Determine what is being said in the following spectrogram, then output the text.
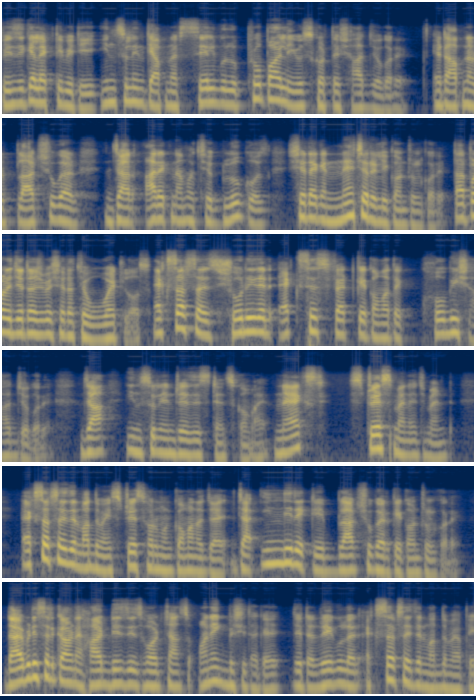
ফিজিক্যাল অ্যাক্টিভিটি ইনসুলিনকে আপনার সেলগুলো প্রপারলি ইউজ করতে সাহায্য করে। এটা আপনার ব্লাড সুগার যার আরেক নাম হচ্ছে গ্লুকোজ সেটাকে ন্যাচারালি কন্ট্রোল করে। তারপরে যেটা আসবে সেটা হচ্ছে ওয়েট লস এক্সারসাইজ শরীরের এক্সেস ফ্যাটকে কমাতে খুবই সাহায্য করে, যা ইনসুলিন রেজিস্ট্যান্স কমায়। নেক্সট স্ট্রেস ম্যানেজমেন্ট এক্সারসাইজের মাধ্যমে স্ট্রেস হরমোন কমানো যায়, যা ইনডিরেক্টলি ব্লাড সুগারকে কন্ট্রোল করে। ডায়াবেটিসের কারণে হার্ট ডিজিজ হওয়ার চান্স অনেক বেশি থাকে, যেটা রেগুলার এক্সারসাইজের মাধ্যমে আপনি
